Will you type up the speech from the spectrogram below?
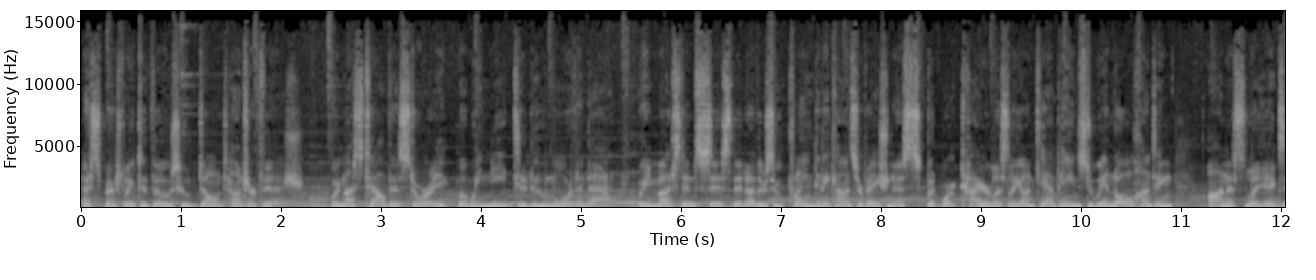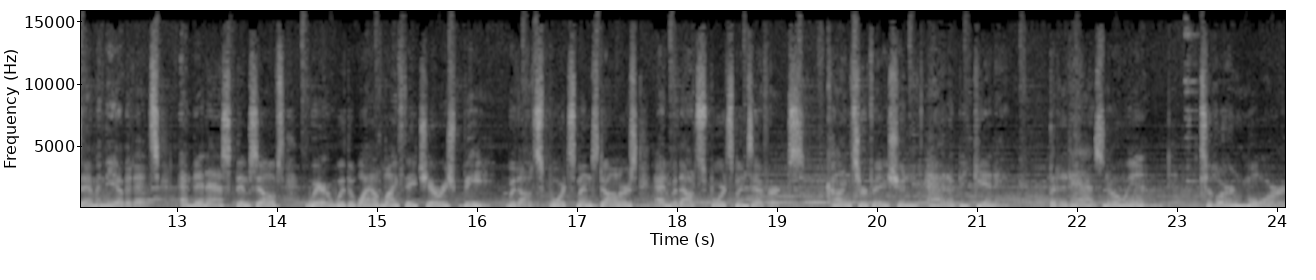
especially to those who don't hunt or fish. We must tell this story, but we need to do more than that. We must insist that others who claim to be conservationists but work tirelessly on campaigns to end all hunting honestly examine the evidence and then ask themselves where would the wildlife they cherish be without sportsmen's dollars and without sportsmen's efforts? Conservation had a beginning, but it has no end. To learn more,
